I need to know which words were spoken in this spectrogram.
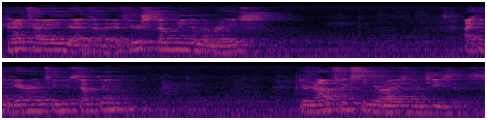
Can I tell you that uh, if you're stumbling in the race, I can guarantee you something. You're not fixing your eyes on Jesus.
